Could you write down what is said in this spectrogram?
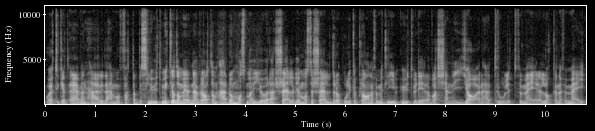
Och jag tycker att även här i det här med att fatta beslut, mycket av de övningar vi pratar om här, de måste man ju göra själv. Jag måste själv dra upp olika planer för mitt liv, utvärdera vad känner jag, är det här troligt för mig, är det lockande för mig?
